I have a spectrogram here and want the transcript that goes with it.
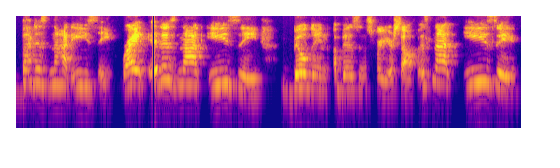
but it's not easy, right? It is not easy building a business for yourself. It's not easy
